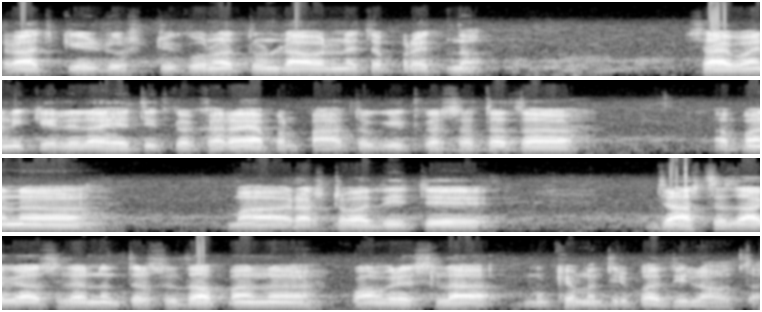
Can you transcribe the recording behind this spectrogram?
राजकीय दृष्टिकोनातून डावलण्याचा प्रयत्न साहेबांनी केलेला आहे तितकं खरं आहे. आपण पाहतो की इतकं सतत आपण महा राष्ट्रवादीचे जास्त जागा असल्यानंतर सुद्धा आपण काँग्रेसला मुख्यमंत्रीपद दिला होता.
